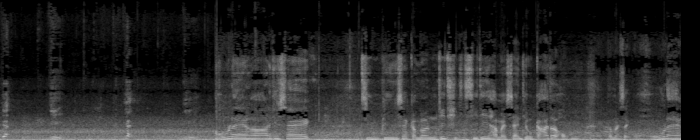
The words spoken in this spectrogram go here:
一、二、一、二。好色漸變色咁樣，唔知遲遲啲係咪成條街都係紅咁嘅色？哇，好靚！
